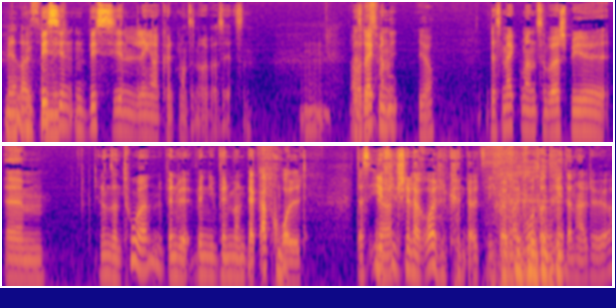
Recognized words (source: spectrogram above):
Mehr Ein Leistung? bisschen, ein bisschen länger könnte man sie noch übersetzen. Nicht. Hm. Aber das merkt man- Ich, ja. Das merkt man zum Beispiel ähm, in unseren Touren, wenn wir, wenn, die- wenn man bergab rollt, dass ihr Ja. viel schneller rollen könnt als ich, weil mein Motor dreht dann halt höher.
